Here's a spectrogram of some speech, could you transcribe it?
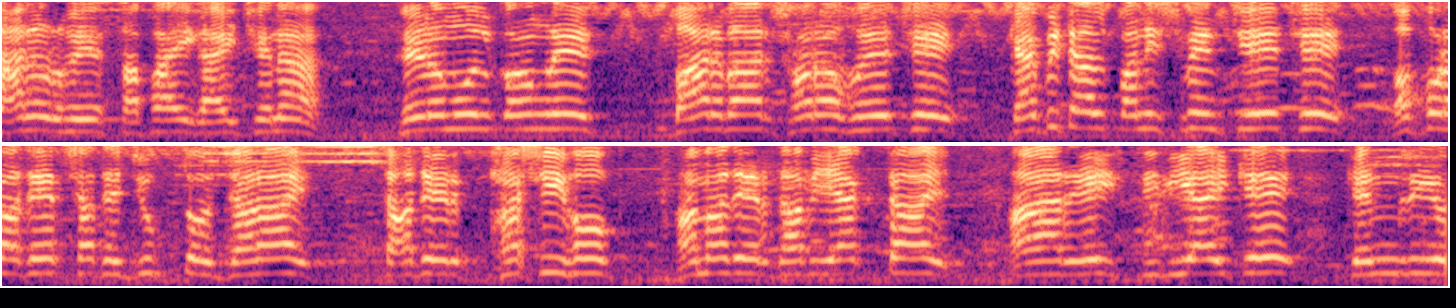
কারোর হয়ে সাফাই গাইছে না। তৃণমূল কংগ্রেস বারবার সরব হয়েছে, ক্যাপিটাল পানিশমেন্ট চেয়েছে, অপরাধের সাথে যুক্ত যারাই, তাদের ফাঁসি হোক, আমাদের দাবি একটাই, আর এই সিবিআইকে কেন্দ্রীয়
